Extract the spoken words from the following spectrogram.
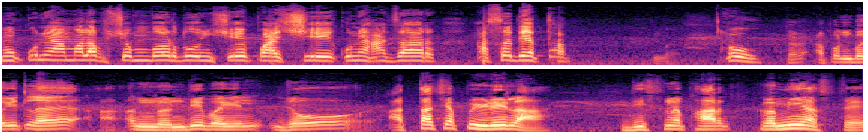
मग कुणी आम्हाला शंभर दोनशे पाचशे कुणी हजार असं देतात. हो. तर आपण बघितलंय अ, नंदी बैल जो आत्ताच्या पिढीला दिसणं फार कमी असते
